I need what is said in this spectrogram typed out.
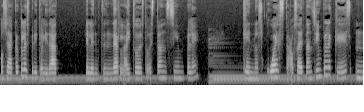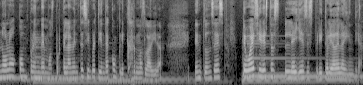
o sea, creo que la espiritualidad, el entenderla y todo esto es tan simple que nos cuesta, o sea, de tan simple que es, no lo comprendemos porque la mente siempre tiende a complicarnos la vida. Entonces, te voy a decir estas leyes de espiritualidad de la India.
